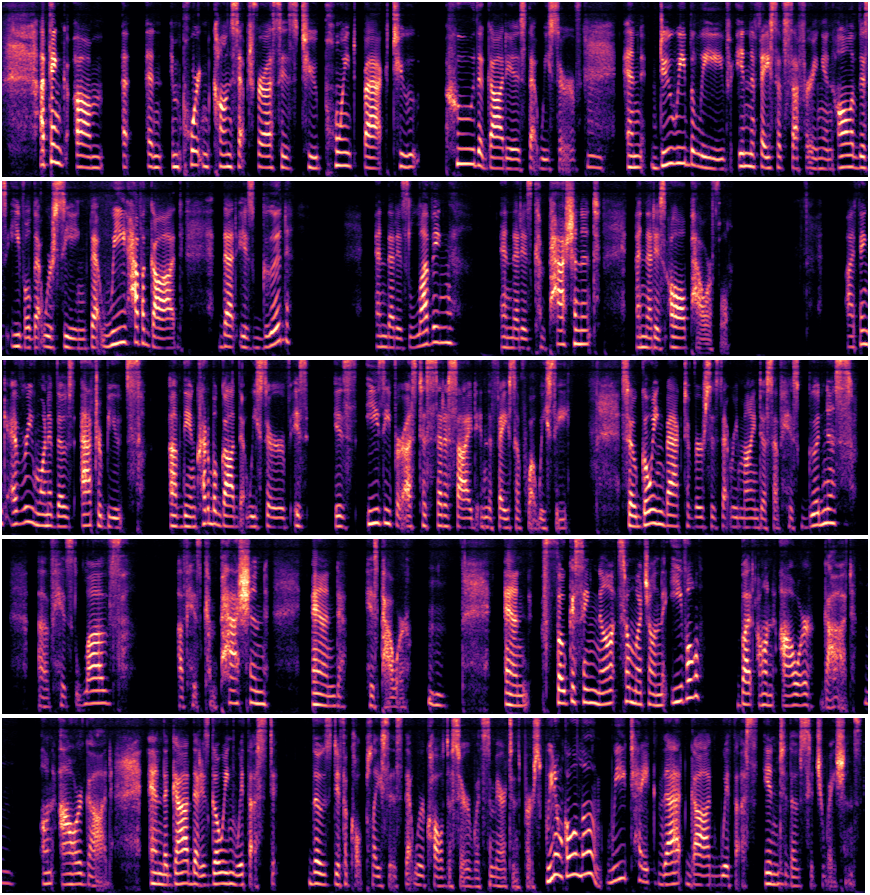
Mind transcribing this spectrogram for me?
I think um, a, an important concept for us is to point back to who the God is that we serve. Mm. And do we believe in the face of suffering and all of this evil that we're seeing that we have a God that is good and that is loving and that is compassionate and that is all powerful? I think every one of those attributes of the incredible God that we serve is is easy for us to set aside in the face of what we see. So going back to verses that remind us of his goodness, of his love, of his compassion and his power. Mhm. And focusing not so much on the evil, but on our God, Hmm. on our God, and the God that is going with us to those difficult places that we're called to serve with Samaritan's Purse. We don't go alone. We take that God with us into those situations.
